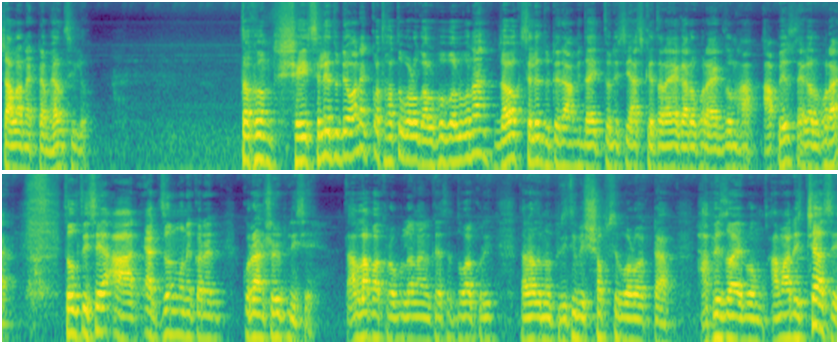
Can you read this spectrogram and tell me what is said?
চালান একটা ভ্যান ছিল। তখন সেই ছেলে দুটো অনেক কথা, অত বড় গল্প বলব না। যা হোক, ছেলে দুটের আমি দায়িত্ব নিছি, আজকে তারা এগারো পড়ায় একজন হাফেজ, এগারো পড়ায় চলতেছে। আর একজন মনে করেন কোরআন শরীফ নিছে। তা আল্লাহ পাক রবুল কাছে দোয়া করি, তারা যেন পৃথিবীর সবচেয়ে বড় একটা হাফেজ হয়। এবং আমার ইচ্ছা আছে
